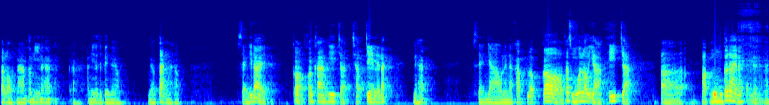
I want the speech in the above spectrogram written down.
ประหลอดน้ำตัวนี้นะฮะอ่าอันนี้ก็จะเป็นแนวแนวตั้งนะครับ แสงที่ได้ก็ค่อนข้างที่จะชัดเจนเลยนะนะฮะแสงยาวเลยนะครับ แล้วก็ถ้าสมมุติว่าเราอยากที่จะปรับมุมก็ได้นะเนี่ยนะฮะ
